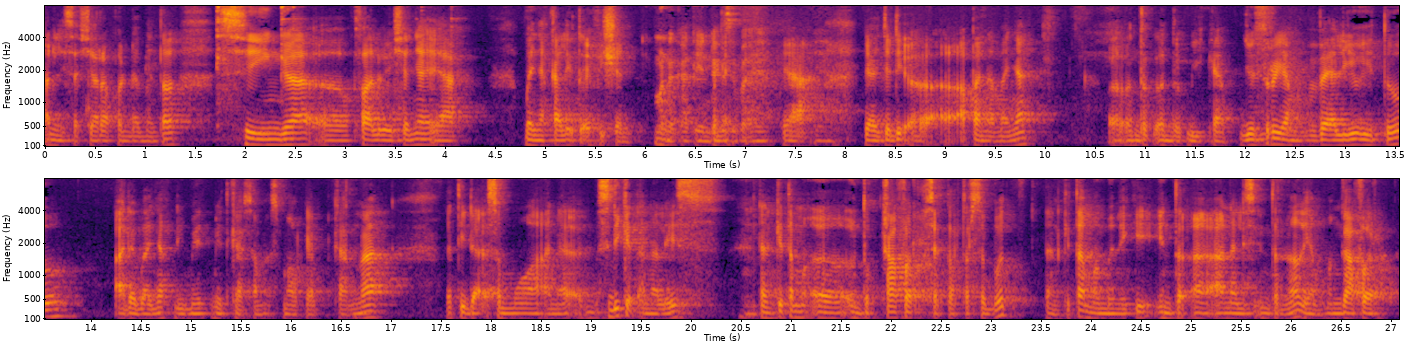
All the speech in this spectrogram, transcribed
analisa secara fundamental sehingga eh, valuationnya ya banyak kali itu efisien. Mendekati indeks ya Pak ya. Ya, ya. Jadi eh, apa namanya eh, untuk untuk big cap. Justru yang value itu ada banyak di mid mid cap sama small cap. Karena eh, tidak semua ana- sedikit analis dan kita eh, untuk cover sektor tersebut dan kita memiliki inter, eh, analis internal yang mengcover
